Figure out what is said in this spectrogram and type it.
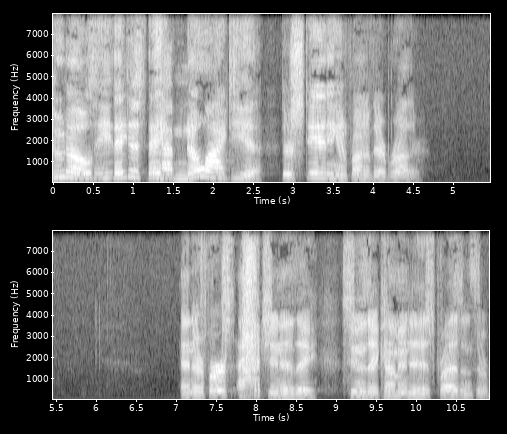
who knows? He, they just they have no idea they're standing in front of their brother. And their first action is they, as soon as they come into his presence, they're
